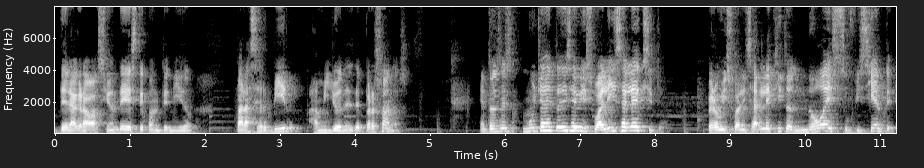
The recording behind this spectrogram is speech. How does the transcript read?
de la grabación de este contenido para servir a millones de personas. Entonces, mucha gente dice visualiza el éxito, pero visualizar el éxito no es suficiente.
